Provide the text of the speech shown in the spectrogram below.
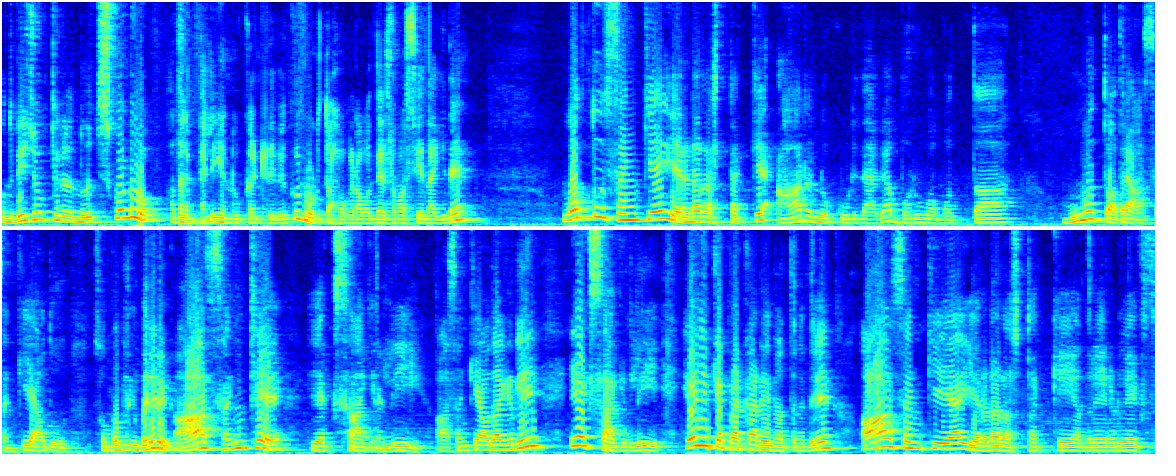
ಒಂದು ಬೀಜೋಕ್ತಿಗಳನ್ನು ರಚಿಸಿಕೊಂಡು ಅದರ ಬೆಲೆಯನ್ನು ಕಂಡುಹಿಡಬೇಕು. ನೋಡ್ತಾ ಹೋಗೋಣ, ಒಂದೇ ಸಮಸ್ಯೆ ಏನಾಗಿದೆ? ಒಂದು ಸಂಖ್ಯೆ ಎರಡರಷ್ಟಕ್ಕೆ ಆರನ್ನು ಕೂಡಿದಾಗ ಬರುವ ಮೊತ್ತ ಮೂವತ್ತು ಆದರೆ ಆ ಸಂಖ್ಯೆ ಯಾವುದು? ಸೊ ಮೊದಲಿಗೆ ಬರಿಬೇಕು. ಆ ಸಂಖ್ಯೆ ಎಕ್ಸ್ ಆಗಿರಲಿ. ಆ ಸಂಖ್ಯೆ ಯಾವುದಾಗಿರಲಿ? ಎಕ್ಸ್ ಆಗಿರಲಿ. ಹೇಳಿಕೆ ಪ್ರಕಾರ ಏನಾಗ್ತಾನೆ ಆ ಸಂಖ್ಯೆಯ ಎರಡರಷ್ಟಕ್ಕೆ ಅಂದರೆ ಎರಡು ಎಕ್ಸ್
